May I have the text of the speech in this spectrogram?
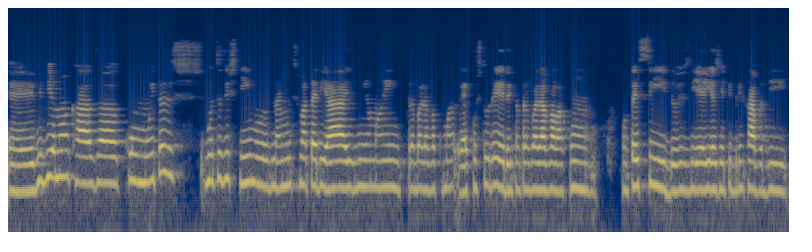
É, vivia numa casa com muitas, muitos estímulos, né? Muitos materiais. Minha mãe trabalhava como é, costureira, então trabalhava lá com com tecidos, e aí a gente brincava de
